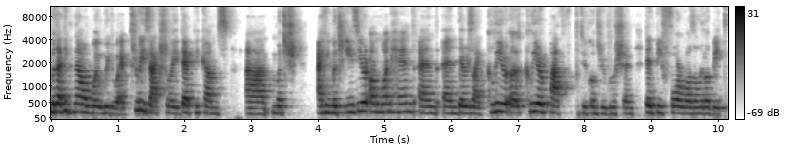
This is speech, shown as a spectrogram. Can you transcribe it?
But i think now with web 3 is actually that becomes uh, much i think much easier on one hand and and there is like clear a clear path to contribution that before was a little bit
